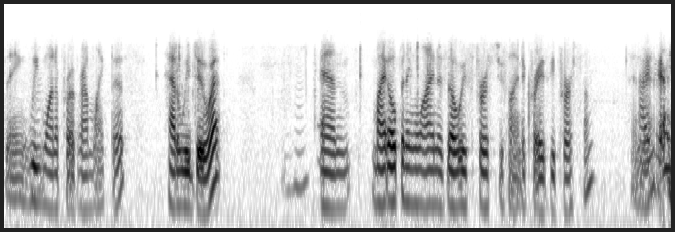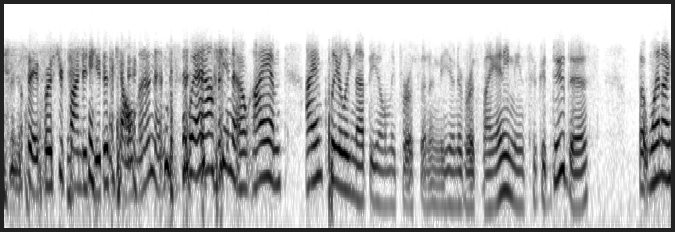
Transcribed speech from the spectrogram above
saying, We want a program like this. How do we do it? Mm-hmm. And my opening line is always first you find a crazy person. And I, I was going to say first you find a Judith Kelman, and well, you know, I am I am clearly not the only person in the universe by any means who could do this, but when I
